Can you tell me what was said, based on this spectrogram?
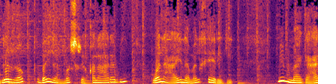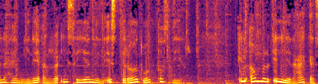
للربط بين المشرق العربي والعالم الخارجي مما جعلها ميناء رئيسيا للاستيراد والتصدير. الأمر اللي انعكس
